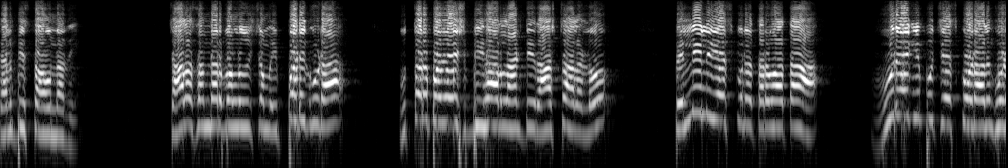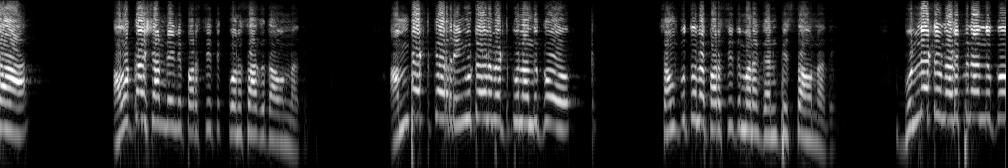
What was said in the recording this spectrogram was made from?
కనిపిస్తూ ఉన్నది. చాలా సందర్భాల్లో చూసినాం. ఇప్పటికి కూడా ఉత్తరప్రదేశ్ బీహార్ లాంటి రాష్ట్రాలలో పెళ్ళిళ్ళు చేసుకున్న తర్వాత ఊరేగింపు చేసుకోవడానికి కూడా అవకాశం లేని పరిస్థితి కొనసాగుతూ ఉన్నది. అంబేద్కర్ రింగుటోన్ పెట్టుకున్నందుకు చంపుతున్న పరిస్థితి మనకు కనిపిస్తూ ఉన్నది. బుల్లెట్ నడిపినందుకు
